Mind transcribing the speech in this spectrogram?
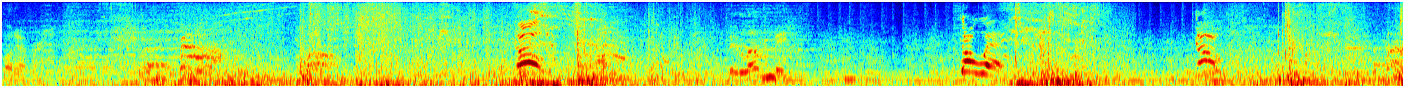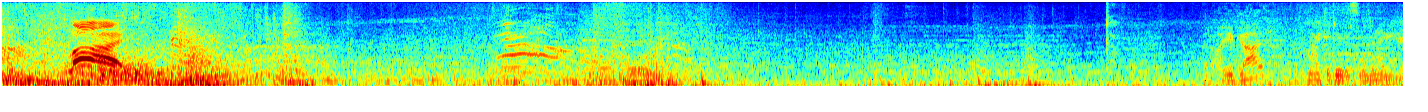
Whatever. Go! They love me. Go away! Go! Lie! You got? I could do this all day.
